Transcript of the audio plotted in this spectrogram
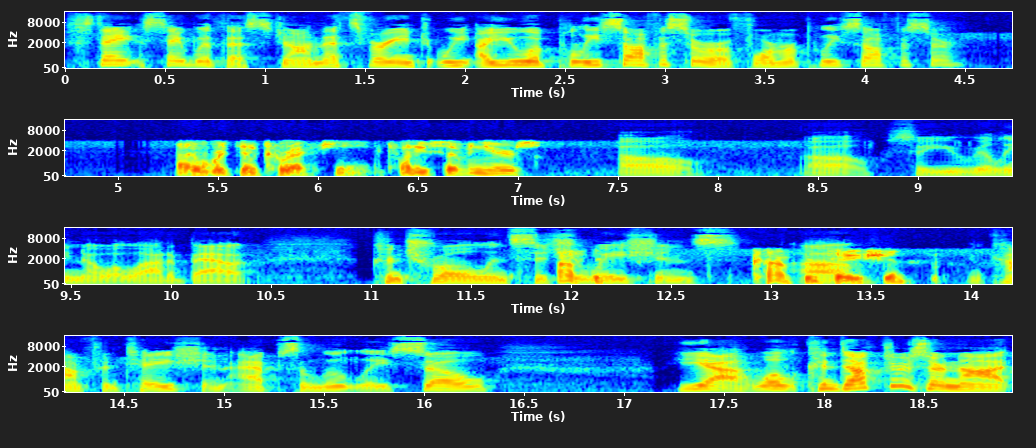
stay stay with us, John. That's very interesting. Are you a police officer or a former police officer? I worked in corrections for 27 years. Oh, oh, so you really know a lot about control and situations, confrontation, um, and confrontation. Absolutely. So, yeah. Well, conductors are not,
